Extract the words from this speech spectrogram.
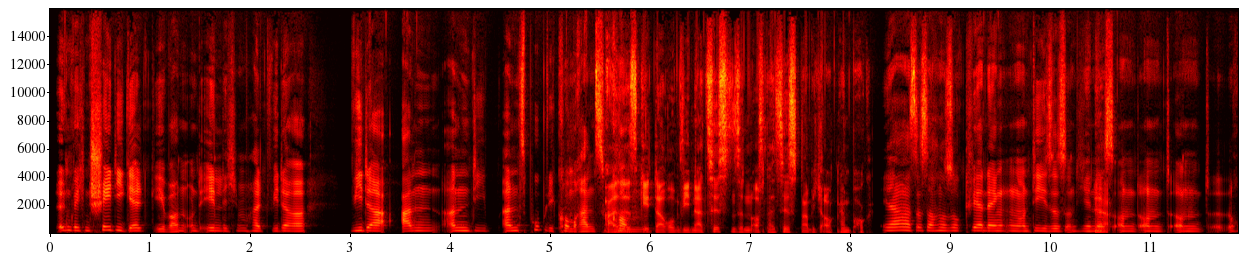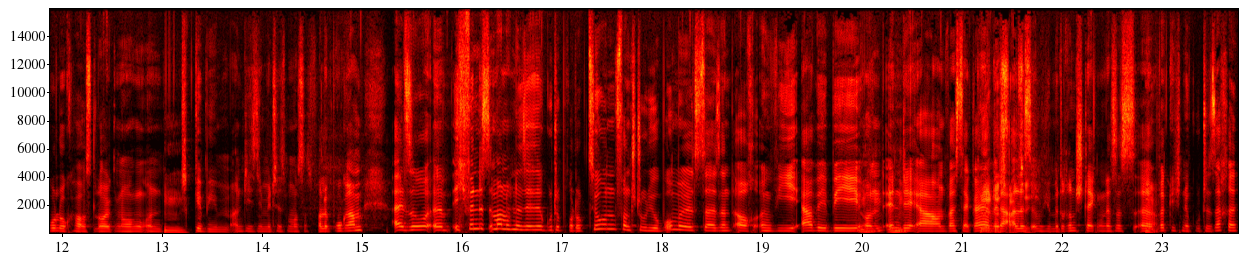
irgendwelchen shady Geldgebern und ähnlichem halt wieder, wieder an, an die, ans Publikum ranzukommen. Also es geht darum, wie Narzissten sind. Auf Narzissten habe ich auch keinen Bock. Ja, es ist auch nur so Querdenken und dieses und jenes Ja. und, und, und äh, Holocaustleugnung und Hm. gib ihm Antisemitismus, das volle Programm. Also, äh, ich finde es immer noch eine sehr, sehr gute Produktion von Studio Bummels. Da sind auch irgendwie RBB Mhm, und mhm. NDR und weiß der Geier, Ja, wer da alles ich. irgendwie mit drinstecken. Das ist äh, Ja. wirklich eine gute Sache.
